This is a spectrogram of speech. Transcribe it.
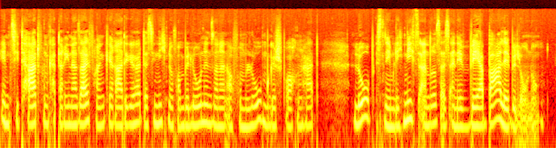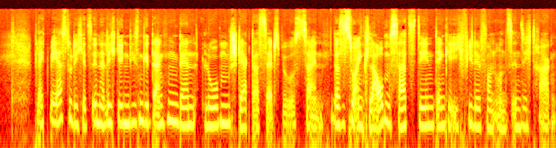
im Zitat von Katharina Saalfrank gerade gehört, dass sie nicht nur vom Belohnen, sondern auch vom Loben gesprochen hat. Lob ist nämlich nichts anderes als eine verbale Belohnung. Vielleicht wehrst du dich jetzt innerlich gegen diesen Gedanken, denn Loben stärkt das Selbstbewusstsein. Das ist so ein Glaubenssatz, den, denke ich, viele von uns in sich tragen.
